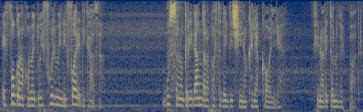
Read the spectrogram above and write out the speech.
e fuggono come due fulmini fuori di casa. Bussano gridando alla porta del vicino che le accoglie fino al ritorno del padre.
